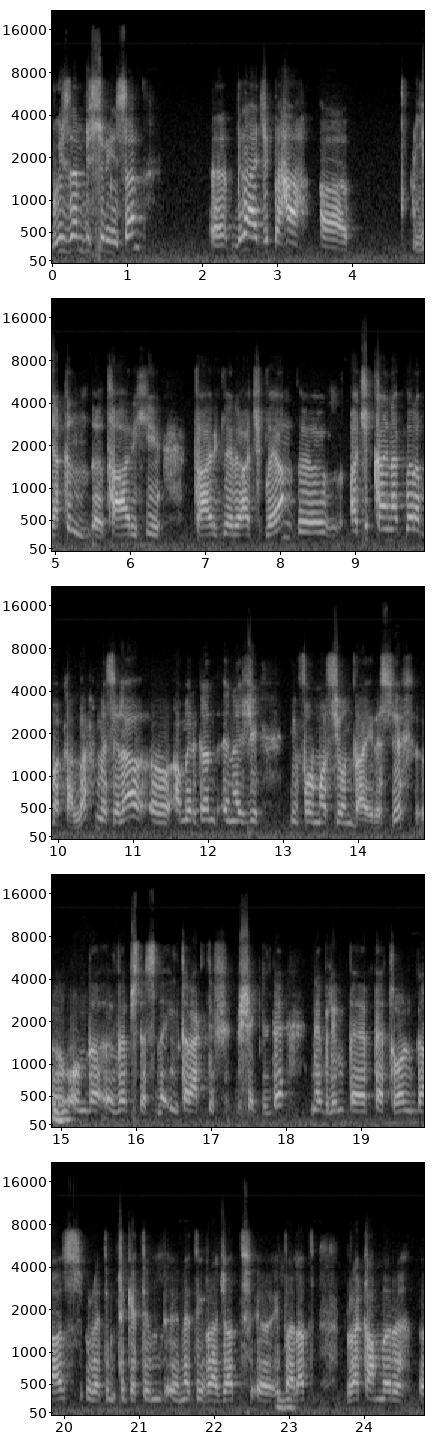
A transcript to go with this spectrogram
Bu yüzden bir sürü insan birazcık daha yakın tarihi tarihleri açıklayan açık kaynaklara bakarlar. Mesela Amerikan Enerji İnformasyon Dairesi. Hı. Onda web sitesinde interaktif bir şekilde ne bileyim e, petrol, gaz, üretim, tüketim, e, net ihracat, e, ithalat rakamları e,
